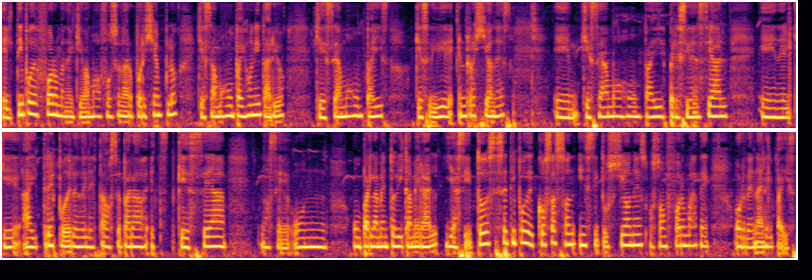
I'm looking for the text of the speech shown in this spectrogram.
el tipo de forma en el que vamos a funcionar, por ejemplo, que seamos un país unitario, que seamos un país que se divide en regiones, eh, que seamos un país presidencial en el que hay tres poderes del Estado separados, que sea, no sé, un, un parlamento bicameral y así. Todo ese tipo de cosas son instituciones o son formas de ordenar el país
